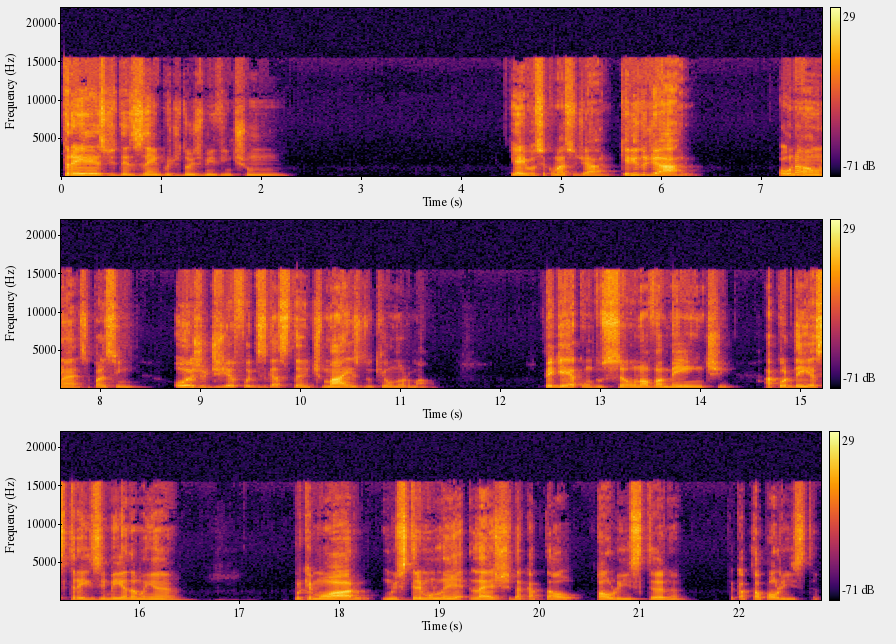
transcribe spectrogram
3 de dezembro de 2021. E aí você começa o diário. Querido diário. Ou não, né? Você pode assim, hoje o dia foi desgastante, mais do que o normal. Peguei a condução novamente, acordei às três e meia da manhã, porque moro no extremo leste da capital paulistana, da capital paulista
